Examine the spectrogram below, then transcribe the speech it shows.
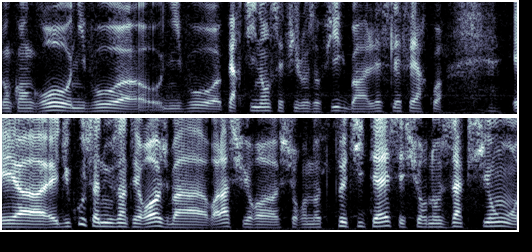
Donc, en gros, au niveau, euh, au niveau euh, pertinence et philosophique, bah, laisse les faire, quoi. Et, et du coup, ça nous interroge, bah, voilà, sur sur notre petitesse et sur nos actions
